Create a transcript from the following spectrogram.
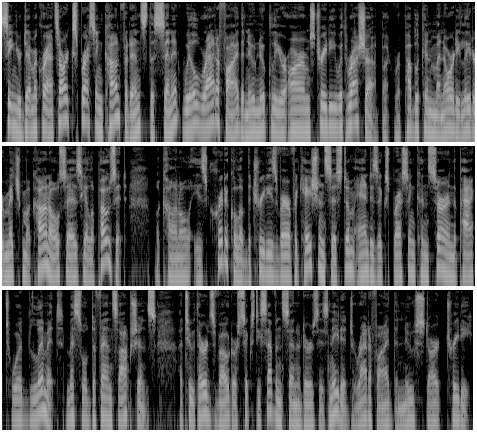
Senior Democrats are expressing confidence the Senate will ratify the new nuclear arms treaty with Russia, but Republican Minority Leader Mitch McConnell says he'll oppose it. McConnell is critical of the treaty's verification system and is expressing concern the pact would limit missile defense options. A two thirds vote, or 67 senators, is needed to ratify the New START treaty.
